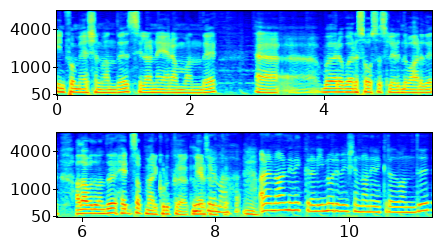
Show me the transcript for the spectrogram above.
இன்ஃபர்மேஷன் வந்து சில நேரம் வந்து வேறு வேறு சோர்சஸ்ல இருந்து வருது. அதாவது வந்து ஹெட்ஸ் அப் மாதிரி கொடுக்குற நேர்களுக்கு. ஆனால் நான் நினைக்கிறேன் இன்னொரு விஷயம் நான் நினைக்கிறது வந்து.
